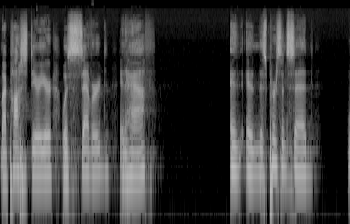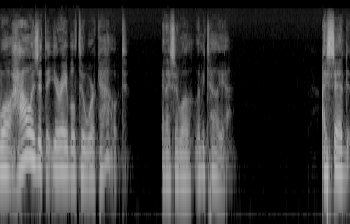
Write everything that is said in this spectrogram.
My posterior was severed in half. And, and this person said, Well, how is it that you're able to work out? And I said, Well, let me tell you. I said,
